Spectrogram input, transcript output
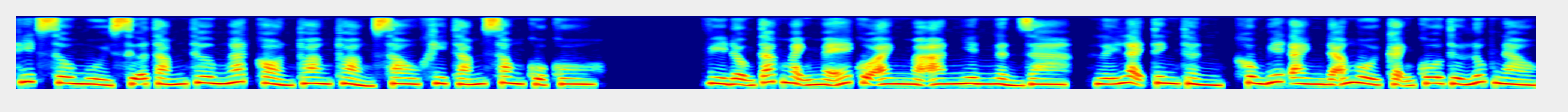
hít sâu mùi sữa tắm thơm ngát còn thoang thoảng sau khi tắm xong của cô. Vì động tác mạnh mẽ của anh mà An Nhiên ngẩn ra, lấy lại tinh thần, không biết anh đã ngồi cạnh cô từ lúc nào,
